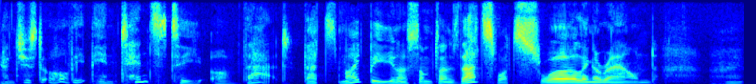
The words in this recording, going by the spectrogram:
And just all the, the intensity of that. That might be, you know, sometimes that's what's swirling around. Right?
